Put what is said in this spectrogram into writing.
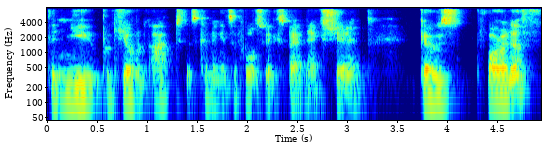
the new Procurement Act that's coming into force we expect next year goes far enough,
